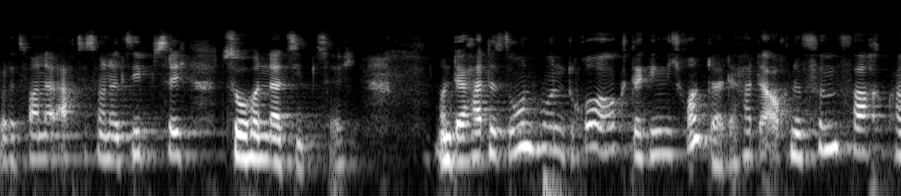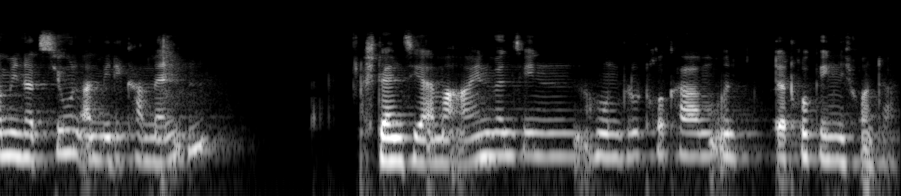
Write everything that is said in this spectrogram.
oder 280, 270 zu 170. Und der hatte so einen hohen Druck, der ging nicht runter. Der hatte auch eine fünffach Kombination an Medikamenten. Stellen Sie ja immer ein, wenn Sie einen hohen Blutdruck haben und der Druck ging nicht runter.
